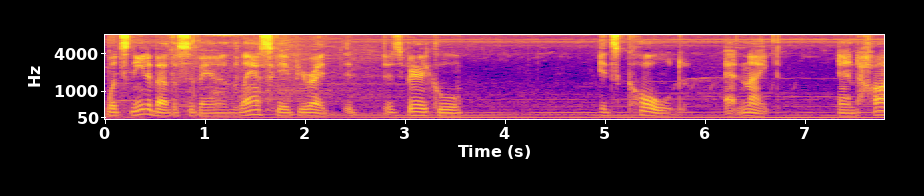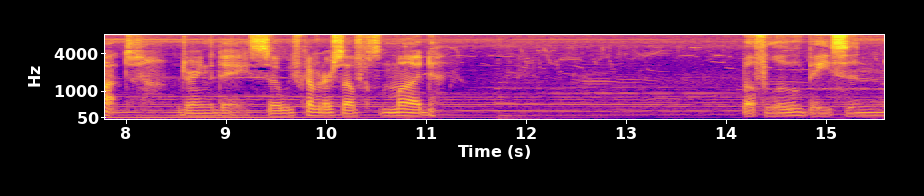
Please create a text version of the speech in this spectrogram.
What's neat about the savannah, the landscape, you're right, it, it's very cool. It's cold at night and hot during the day, so we've covered ourselves with mud. Buffalo Basin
